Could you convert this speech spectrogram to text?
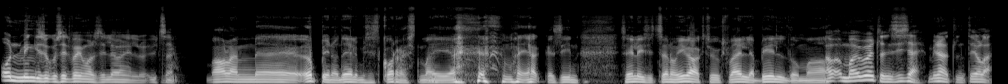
on mingisuguseid võimalusi Leonil üldse? Ma olen äh, õppinud eelmisest korrast, ma ei ma ei hakka siin selliseid sõnu igaks juhuks välja pilduma. ma juba ütlen siis ise, mina ütlen, et ei ole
